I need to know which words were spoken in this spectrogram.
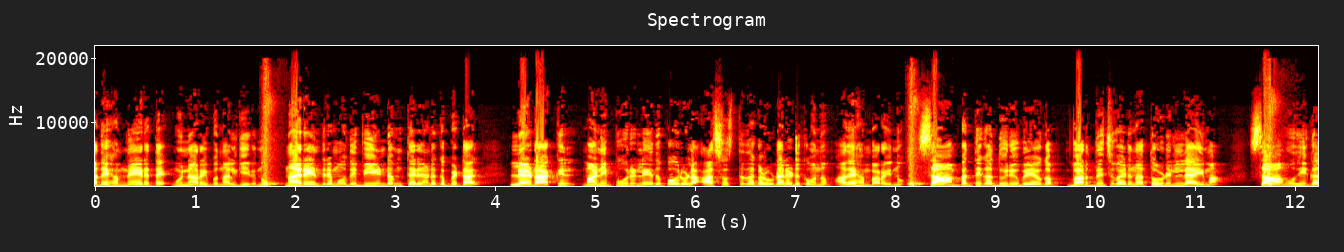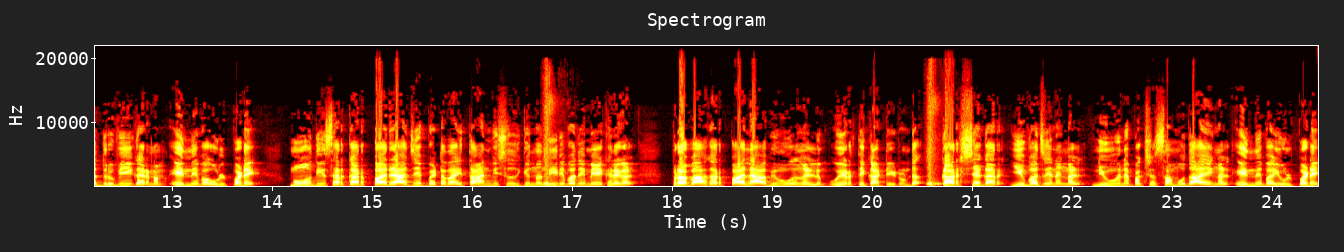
അദ്ദേഹം നേരത്തെ മുന്നറിയിപ്പ് നൽകിയിരുന്നു. നരേന്ദ്രമോദി വീണ്ടും തിരഞ്ഞെടുക്കപ്പെട്ടാൽ ലഡാക്കിൽ മണിപ്പൂരിലേതുപോലുള്ള അസ്വസ്ഥതകൾ ഉടലെടുക്കുമെന്നും അദ്ദേഹം പറയുന്നു. സാമ്പത്തിക ദുരുപയോഗം വർദ്ധിച്ചു വരുന്ന തൊഴിലില്ലായ്മ സാമൂഹിക ധ്രുവീകരണം എന്നിവ ഉൾപ്പെടെ മോദി സർക്കാർ പരാജയപ്പെട്ടതായി താൻ വിശ്വസിക്കുന്ന നിരവധി മേഖലകൾ പ്രഭാകർ പല അഭിമുഖങ്ങളിലും ഉയർത്തിക്കാട്ടിയിട്ടുണ്ട്. കർഷകർ യുവജനങ്ങൾ ന്യൂനപക്ഷ സമുദായങ്ങൾ എന്നിവയുൾപ്പെടെ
